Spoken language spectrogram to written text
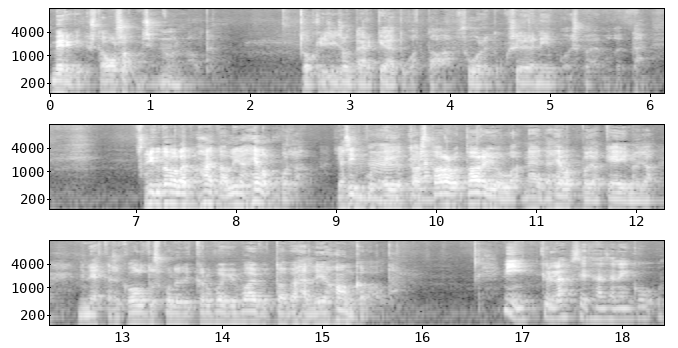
merkitystä osaamisen mm. kannalta. Toki siis on tärkeää tuottaa suorituksia ja niin poispäin, mutta että niin kuin tavallaan, että haetaan liian helppoja, ja sitten kun mm, ei ole taas tar- tarjolla näitä helppoja keinoja, niin ehkä se koulutuspolitiikka rupeakin vaikuttaa vähän liian hankalalta. Niin, kyllä. Sittenhän se niin kuin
